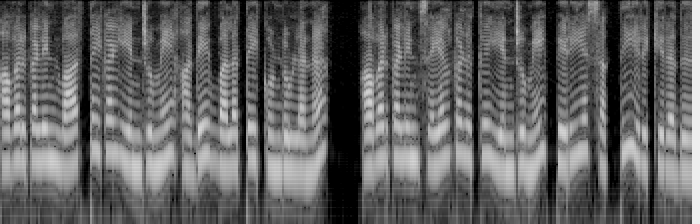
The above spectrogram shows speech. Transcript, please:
அவர்களின் வார்த்தைகள் என்றுமே அதே பலத்தை கொண்டுள்ளன அவர்களின் செயல்களுக்கு என்றுமே பெரிய சக்தி இருக்கிறது.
